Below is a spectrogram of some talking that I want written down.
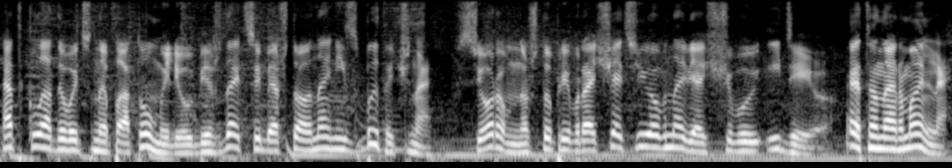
Откладывать на потом или убеждать себя, что она несбыточна. Все равно, что превращать ее в навязчивую идею. Это нормально.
